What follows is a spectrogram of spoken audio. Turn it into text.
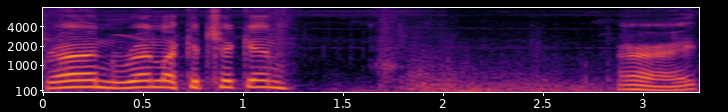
Run, run like a chicken. Alright.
